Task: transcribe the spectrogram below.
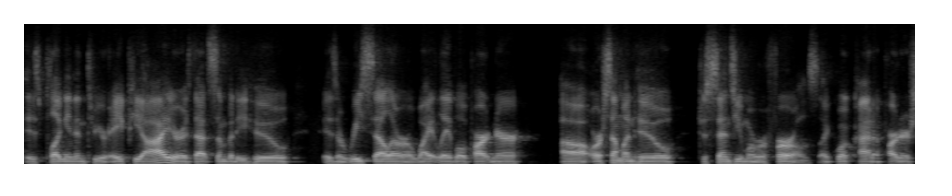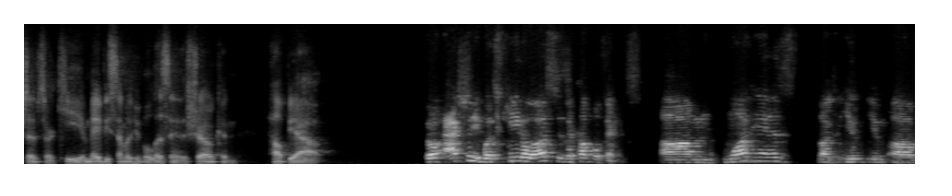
is plugging in through your api or is that somebody who is a reseller or a white label partner uh, or someone who just sends you more referrals? Like what kind of partnerships are key? And maybe some of the people listening to the show can help you out. So actually, what's key to us is a couple things. Um, one is like you, you uh,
